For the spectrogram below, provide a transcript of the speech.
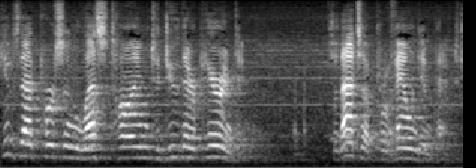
gives that person less time to do their parenting. So that's a profound impact.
